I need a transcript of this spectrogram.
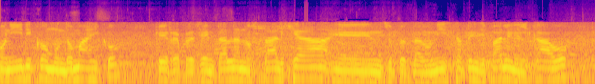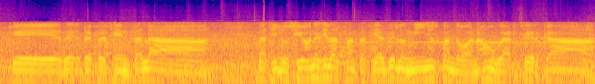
onírico, un mundo mágico que representa la nostalgia en su protagonista principal, en el cabo, que re- representa la- las ilusiones y las fantasías de los niños cuando van a jugar cerca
